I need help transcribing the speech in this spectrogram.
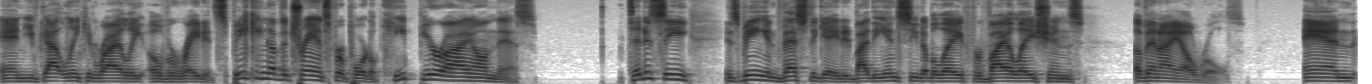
And you've got Lincoln Riley overrated. Speaking of the transfer portal, keep your eye on this. Tennessee is being investigated by the NCAA for violations of NIL rules. And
